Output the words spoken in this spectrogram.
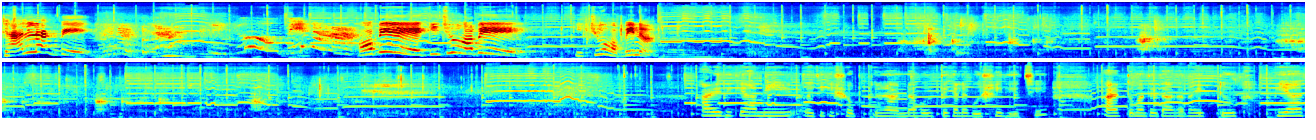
ঝাল লাগবে? হবে কিছু হবে। কিছু হবে না। আর এদিকে আমি ওইদিকে সবজি রান্না বলতে গেলে বসিয়ে দিয়েছি। আর তোমাদের দাদাভাই একটু পেঁয়াজ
